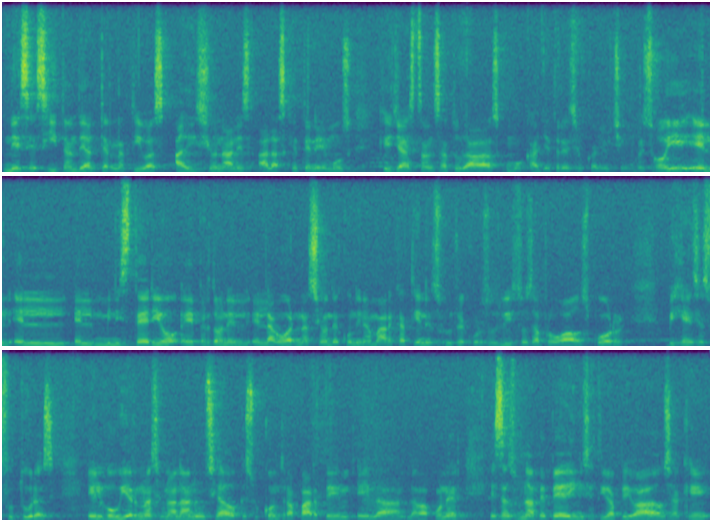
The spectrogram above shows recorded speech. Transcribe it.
necesitan de alternativas adicionales a las que tenemos, que ya están saturadas como Calle 13 o Calle 8. Pues hoy el, el, Ministerio, eh, perdón, la Gobernación de Cundinamarca tiene sus recursos listos aprobados por vigencias futuras. El Gobierno Nacional ha anunciado que su contraparte eh, la, la va a poner. Esta es una APP de iniciativa privada, o sea que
